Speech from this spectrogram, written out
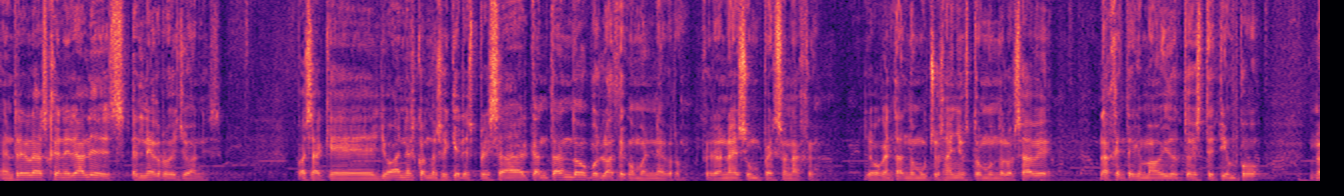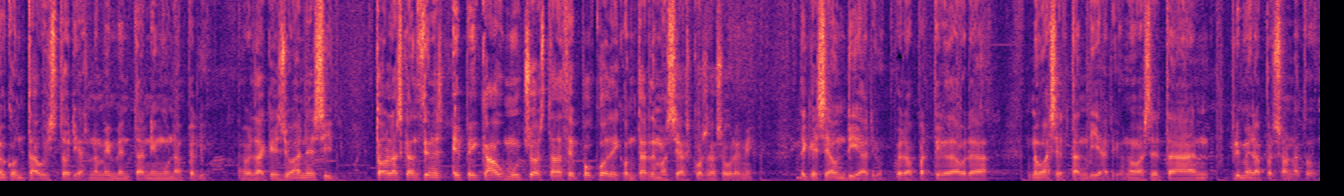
en reglas generales el negro es Joanes. Pasa que Joanes cuando se quiere expresar cantando, pues lo hace como el negro, pero no es un personaje. Llevo cantando muchos años, todo el mundo lo sabe. La gente que me ha oído todo este tiempo, no he contado historias, no me he inventado ninguna peli. La verdad que es Joanes y todas las canciones he pecado mucho hasta hace poco de contar demasiadas cosas sobre mí, de que sea un diario, pero a partir de ahora no va a ser tan diario, no va a ser tan primera persona todo.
